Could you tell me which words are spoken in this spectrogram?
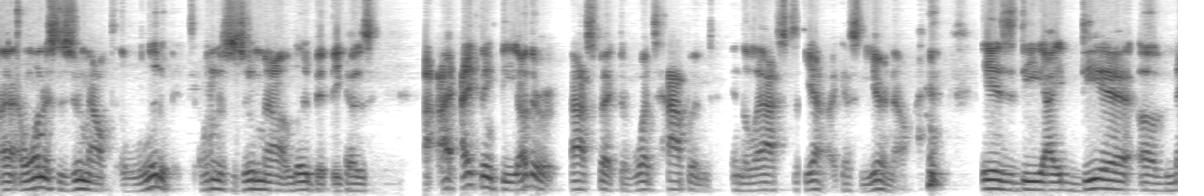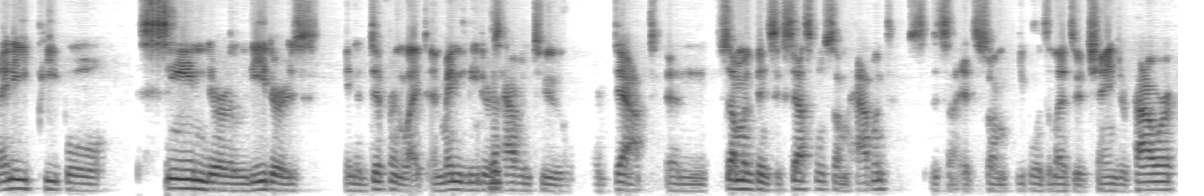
I, I want us to zoom out a little bit. I want us to zoom out a little bit because I, I, think the other aspect of what's happened in the last, yeah, I guess year now, is the idea of many people seeing their leaders in a different light and many leaders yeah. having to adapt. And some have been successful, some haven't. It's, it's some people it's led to a change of power.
